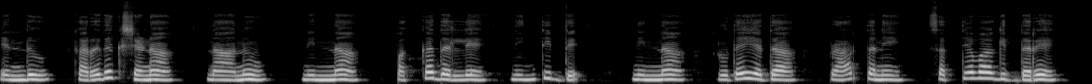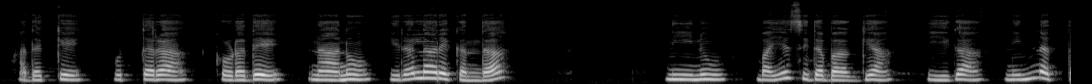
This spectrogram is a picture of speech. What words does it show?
ಎಂದು ಕರೆದ ಕ್ಷಣ ನಾನು ನಿನ್ನ ಪಕ್ಕದಲ್ಲೇ ನಿಂತಿದ್ದೆ. ನಿನ್ನ ಹೃದಯದ ಪ್ರಾರ್ಥನೆ ಸತ್ಯವಾಗಿದ್ದರೆ ಅದಕ್ಕೆ ಉತ್ತರ ಕೊಡದೆ ನಾನು ಇರಲಾರೆ ಕಂದ? ನೀನು ಬಯಸಿದ ಭಾಗ್ಯ ಈಗ ನಿನ್ನತ್ತ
